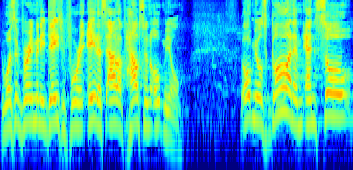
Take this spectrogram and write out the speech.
It wasn't very many days before he ate us out of house and oatmeal. Oatmeal's gone. And, and so,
